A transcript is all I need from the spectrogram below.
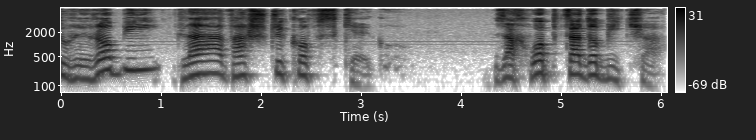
Który robi dla Waszczykowskiego. Za chłopca do bicia,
